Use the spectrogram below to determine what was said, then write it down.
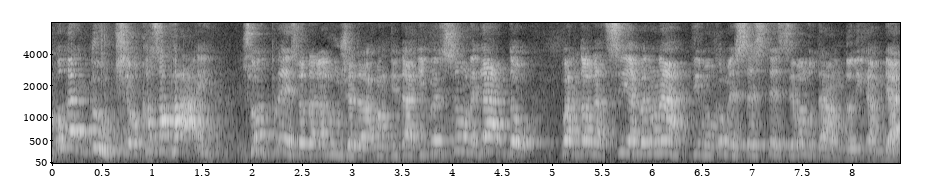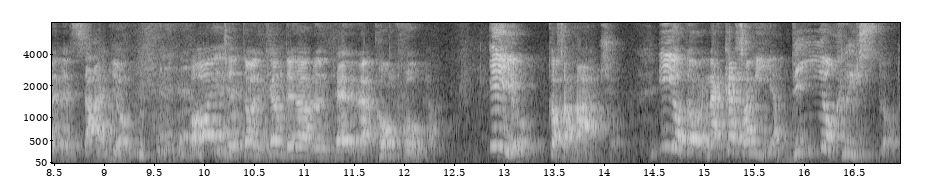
Oh Gadduccio, cosa fai? Sorpreso dalla luce della quantità di persone, Gaddo guardò la zia per un attimo come se stesse valutando di cambiare bersaglio. Poi gettò il candelabro in terra con foga. Io cosa faccio? Io torno a casa mia, Dio Cristo,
